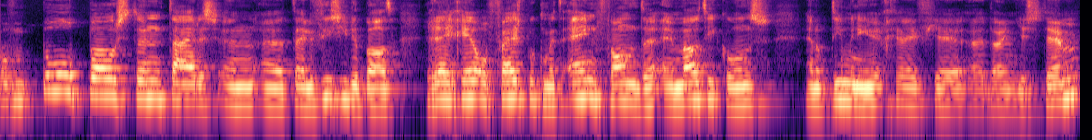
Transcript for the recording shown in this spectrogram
Of een poll posten tijdens een televisiedebat. Reageer op Facebook met een van de emoticons. En op die manier geef je dan je stem.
